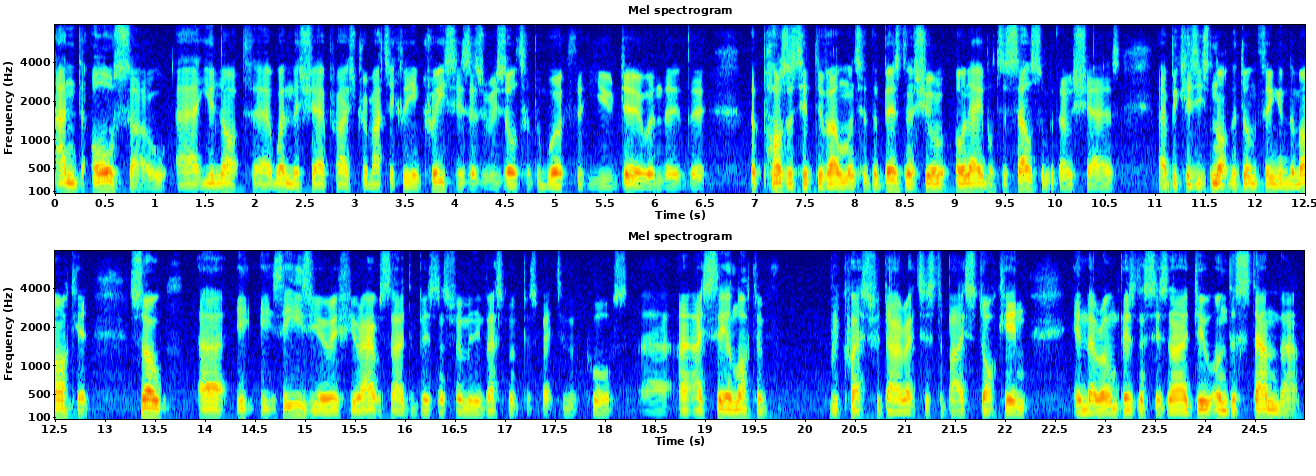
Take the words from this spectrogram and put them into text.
and also, uh, you're not, when the share price dramatically increases as a result of the work that you do and the, the, the positive development of the business, you're unable to sell some of those shares because it's not the done thing in the market. So uh, it, it's easier if you're outside the business from an investment perspective, of course. Uh, I, I, see a lot of requests for directors to buy stock in in their own businesses, and I do understand that.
